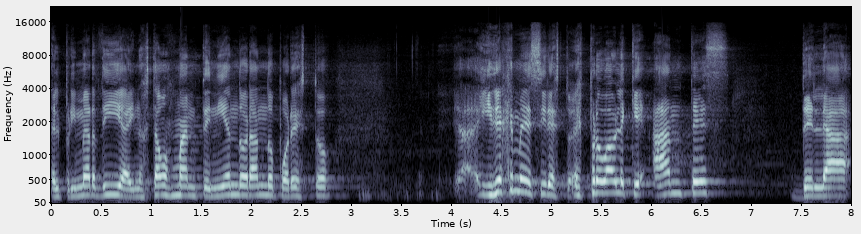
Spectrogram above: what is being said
el primer día y nos estamos manteniendo orando por esto, y déjenme decir esto, es probable que antes de la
